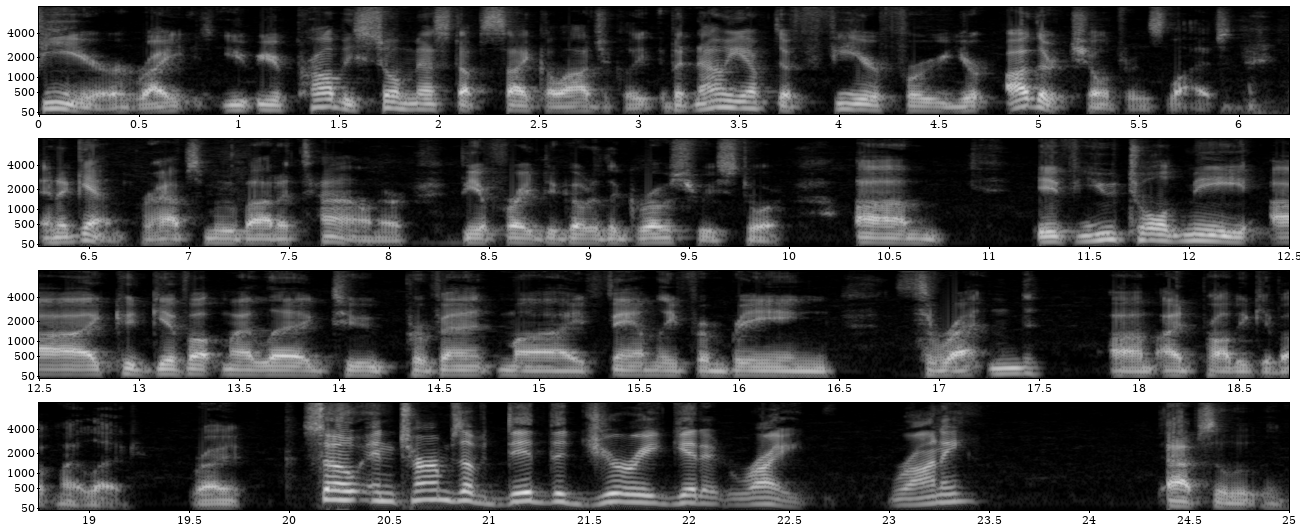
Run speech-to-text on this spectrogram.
fear, right? You, you're probably so messed up psychologically, but now you have to fear for your other children's lives. And again, perhaps move out of town or be afraid to go to the grocery store. Um, if you told me I could give up my leg to prevent my family from being threatened, um, I'd probably give up my leg, right? so in terms of did the jury get it right ronnie Absolutely.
